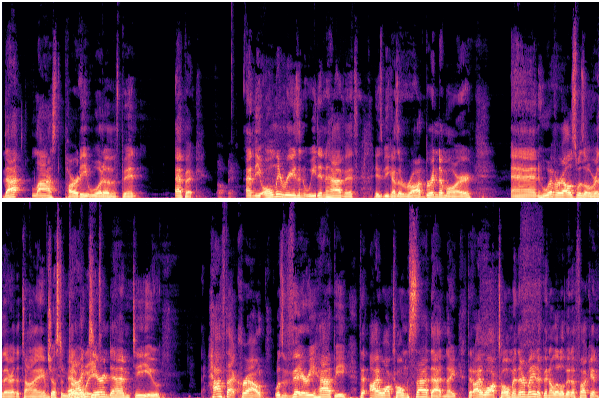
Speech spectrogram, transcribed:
That last party would have been epic. Oh man. And the only reason we didn't have it is because of Rod Brind'Amour and whoever else was over there at the time. Justin And I Wade. guarantee you, half that crowd was very happy that I walked home sad that night. That I walked home and there might have been a little bit of fucking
